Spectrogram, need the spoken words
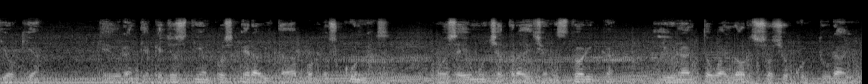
Antioquia, que durante aquellos tiempos era habitada por los cunas. Posee mucha tradición histórica y un alto valor sociocultural.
